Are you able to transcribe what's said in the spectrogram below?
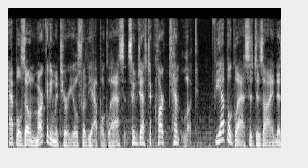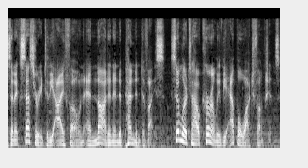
Apple's own marketing materials for the Apple Glass suggest a Clark Kent look, the Apple Glass is designed as an accessory to the iPhone and not an independent device, similar to how currently the Apple Watch functions.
